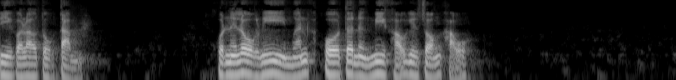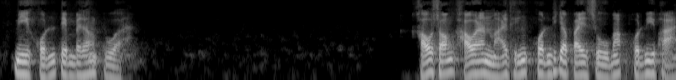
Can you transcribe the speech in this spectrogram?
ดีกว่าเราตกต่ำคนในโลกนี้เหมือนโคตัวหนึ่งมีเขาอยู่สองเขา มีขนเต็มไปทั้งตัว เขาสองเขานั้นหมายถึงคนที่จะไปสู่มรรคผลนิพาน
